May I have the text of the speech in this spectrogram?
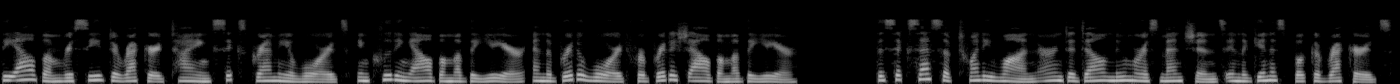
The album received a record-tying six Grammy Awards, including Album of the Year, and the Brit Award for British Album of the Year. The success of 21 earned Adele numerous mentions in the Guinness Book of Records.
